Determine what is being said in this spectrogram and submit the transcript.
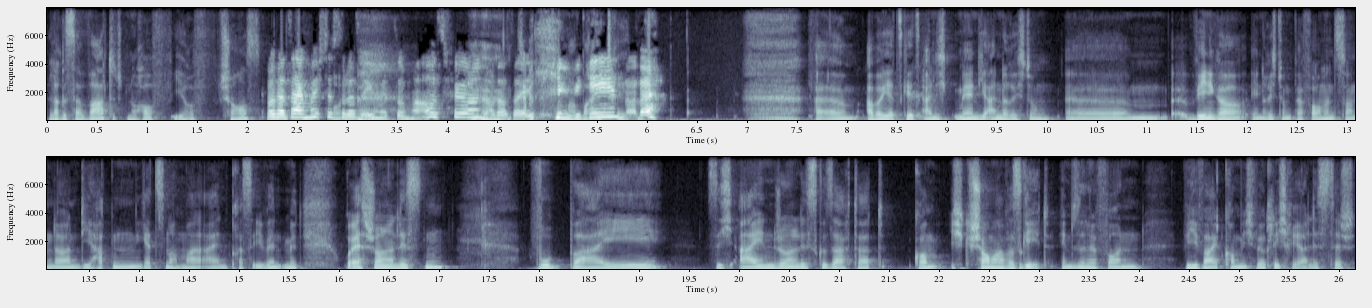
Larissa wartet noch auf ihre Chance. Ich wollte gerade sagen, möchtest du das irgendwie jetzt nochmal ausführen oder soll ich irgendwie gehen? Oder? Ähm, aber jetzt geht es eigentlich mehr in die andere Richtung. Ähm, weniger in Richtung Performance, sondern die hatten jetzt nochmal ein Presseevent mit US-Journalisten, wobei sich ein Journalist gesagt hat, komm, ich schau mal, was geht. Im Sinne von, wie weit komme ich wirklich realistisch.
